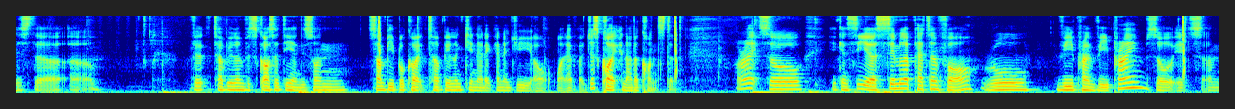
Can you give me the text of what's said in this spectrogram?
is the uh, turbulent viscosity, and this one some people call it turbulent kinetic energy or whatever. Just call it another constant. All right, so you can see a similar pattern for rho v prime v prime so it's I'm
